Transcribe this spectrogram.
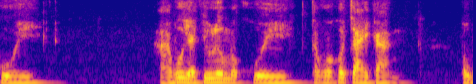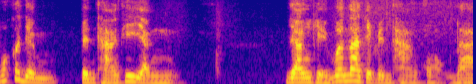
คุย หาผู้ใหญ่ที่เรื่องมาคุยทำความเข้าใจกัน ผมว่าก็ยังเป็นทางที่ยังยังเห็นว่าน่าจะเป็นทางออกได้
